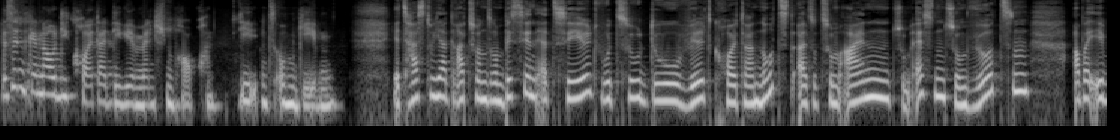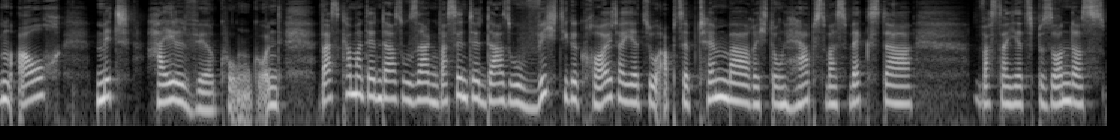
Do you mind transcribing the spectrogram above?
Das sind genau die Kräuter, die wir Menschen brauchen, die uns umgeben. Jetzt hast du ja gerade schon so ein bisschen erzählt, wozu du Wildkräuter nutzt. Also zum einen zum Essen, zum Würzen, aber eben auch mit Heilwirkung. Und was kann man denn da so sagen? Was sind denn da so wichtige Kräuter jetzt so ab September Richtung Herbst? Was wächst da, was da jetzt besonders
